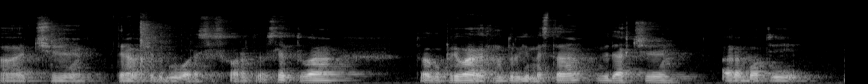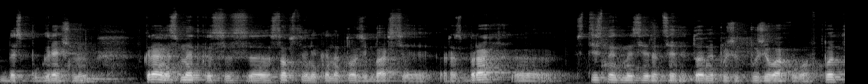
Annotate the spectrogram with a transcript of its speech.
да. че трябваше да говоря с хората. След това това го прилагах на други места. Видях, че работи безпогрешно. В крайна сметка с собственика на този бар се разбрах, стиснахме си ръцете, той ме пожела хубав път.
